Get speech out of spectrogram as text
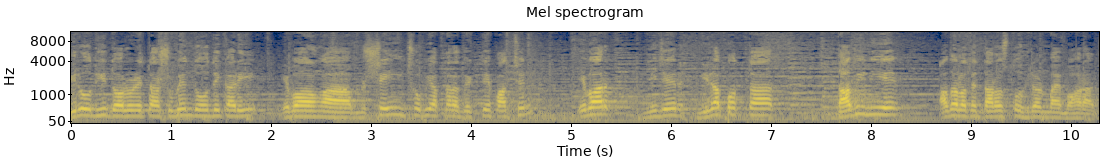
বিরোধী দলনেতা শুভেন্দু অধিকারী এবং সেই ছবি আপনারা দেখতে পাচ্ছেন। এবার নিজের নিরাপত্তা দাবি নিয়ে আদালতের দ্বারস্থ হিরণময় মহারাজ।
